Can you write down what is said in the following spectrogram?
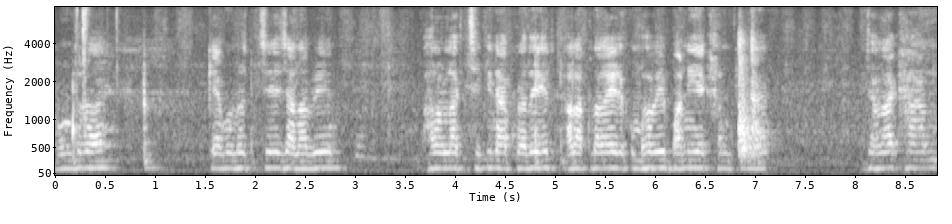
বন্ধুরা, কেমন হচ্ছে জানাবেন? ভালো লাগছে কিনা আপনাদের? আর আপনারা এরকমভাবে বানিয়ে খান কিনা? যারা খান,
